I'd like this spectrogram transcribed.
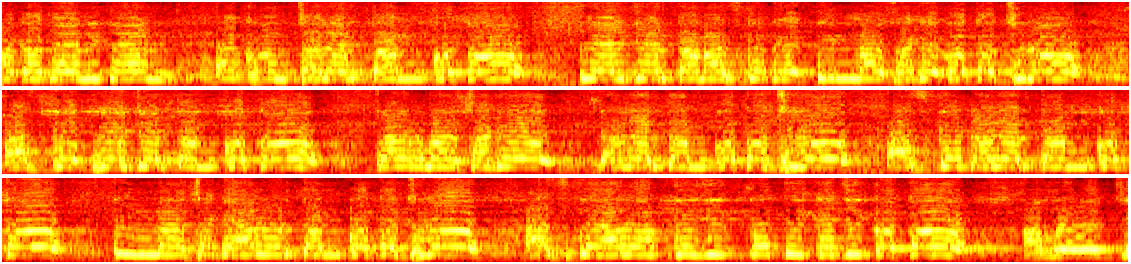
টাকা দিয়ে নিতেন, এখন চালের দাম কত? পেঁয়াজের দাম আজকে থেকে তিন মাস আগে কত ছিল? আজকে পেঁয়াজের দাম কত? চার মাস আগে ডালের দাম কত ছিল আজকে ডালের দাম কত তিন মাস আগে আলুর দাম কত ছিল আজকে আলু কেজি, প্রতি কেজি কত? আমরা বলছি,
